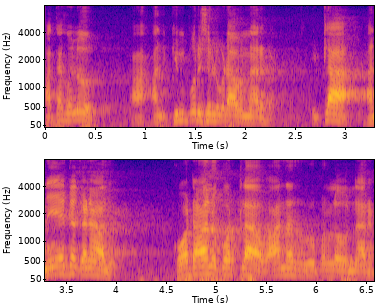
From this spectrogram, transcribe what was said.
పతగులు కింపురుషులు కూడా ఉన్నారట. ఇట్లా అనేక గణాలు. కోటాను కోట్ల వానర రూపంలో ఉన్నారట.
